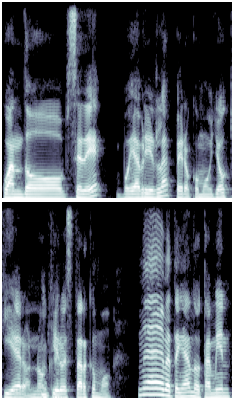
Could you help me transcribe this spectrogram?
cuando se dé, voy a abrirla, pero como yo quiero, no quiero estar como eh, batallando. También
